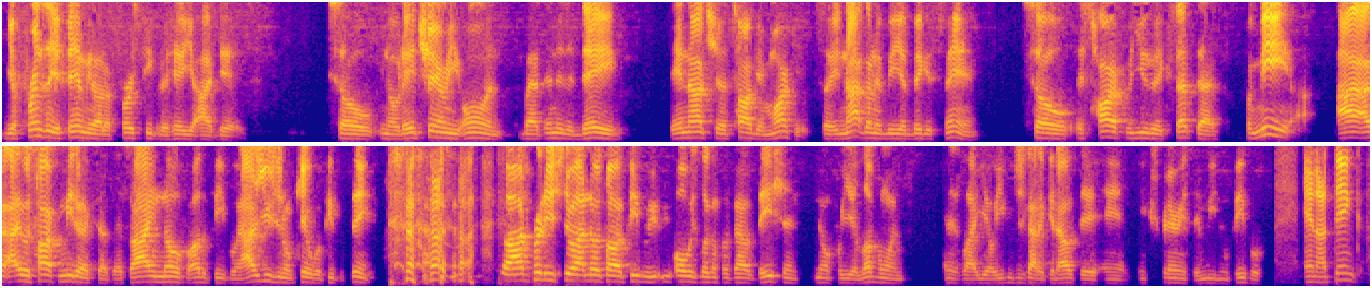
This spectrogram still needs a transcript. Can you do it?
your friends or your family are the first people to hear your ideas. So, you know, they're cheering you on, but at the end of the day, they're not your target market. So they're not gonna be your biggest fan. So it's hard for you to accept that. For me, I, I, it was hard for me to accept that. So I know for other people, and I usually don't care what people think. so I'm pretty sure I know it's hard. People you're always looking for validation, you know, for your loved ones, and it's like, yo, you just got to get out there and experience and meet new people. And I think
